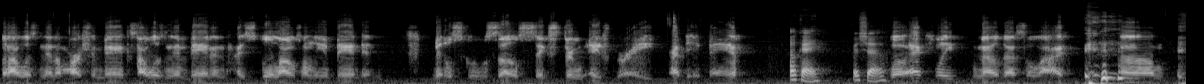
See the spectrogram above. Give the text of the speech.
but I wasn't in a marching band because I wasn't in band in high school. I was only in band in middle school. So sixth through eighth grade, I did band. Okay, for sure. Well, actually, no, that's a lie. um,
